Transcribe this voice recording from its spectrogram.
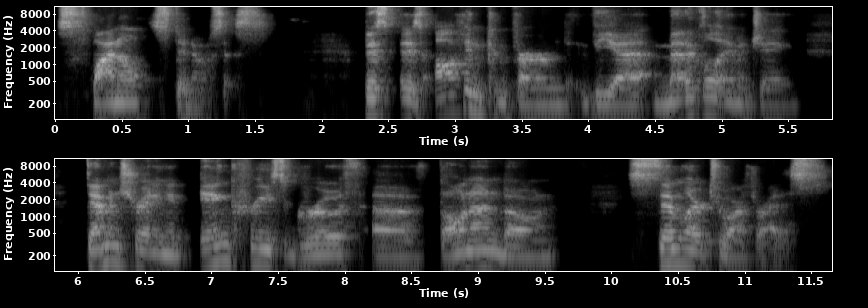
spinal stenosis. This is often confirmed via medical imaging, demonstrating an increased growth of bone on bone, similar to arthritis.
